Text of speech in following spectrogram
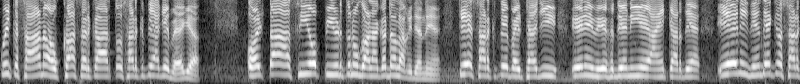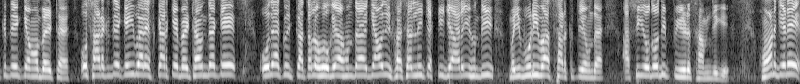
ਕੋਈ ਕਿਸਾਨ ਔਖਾ ਸਰਕਾਰ ਤੋਂ ਸੜਕ ਤੇ ਆ ਕੇ ਬਹਿ ਗਿਆ ਉਲਟਾ ਅਸੀਂ ਉਹ ਪੀੜਤ ਨੂੰ ਗਾਲਾਂ ਕੱਢਣ ਲੱਗ ਜਾਂਦੇ ਆ ਕਿ ਇਹ ਸੜਕ ਤੇ ਬੈਠਾ ਜੀ ਇਹਨੇ ਵੇਖਦੇ, ਨਹੀਂ ਇਹ ਐਂ ਕਰਦੇ ਆ। ਇਹ ਨਹੀਂ ਦਿੰਦੇ ਕਿ ਉਹ ਸੜਕ ਤੇ ਕਿਉਂ ਬੈਠਾ ਉਹ ਸੜਕ ਤੇ ਕਈ ਵਾਰ ਇਸ ਕਰਕੇ ਬੈਠਾ ਹੁੰਦਾ ਕਿ ਉਹਦਾ ਕੋਈ ਕਤਲ ਹੋ ਗਿਆ ਹੁੰਦਾ ਜਾਂ ਉਹਦੀ ਫਸਲ ਨਹੀਂ ਚੱਕੀ ਜਾ ਰਹੀ ਹੁੰਦੀ, ਮਜਬੂਰੀ ਵਾਸ ਸੜਕ ਤੇ ਆਉਂਦਾ ਅਸੀਂ ਉਦੋਂ ਦੀ ਪੀੜ ਸਮਝ ਗਏ। ਹੁਣ ਜਿਹੜੇ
